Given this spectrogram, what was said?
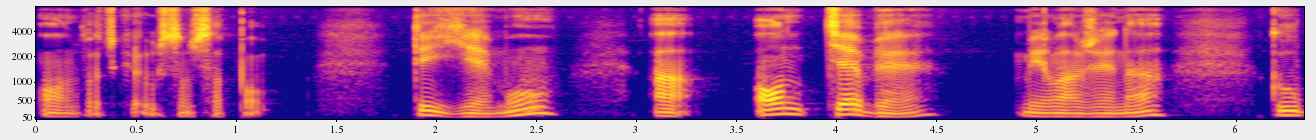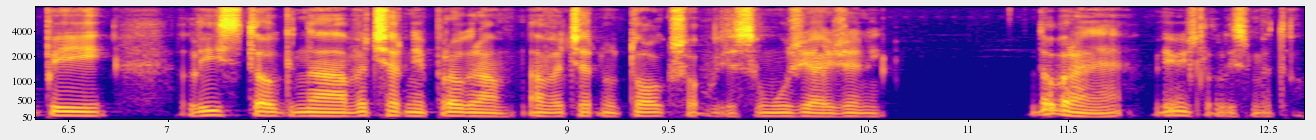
on, počkaj, už som sa po... Ty jemu a on tebe, milá žena, kúpi lístok na večerný program, na večernú talk show, kde sú muži aj ženy. Dobre, ne? Vymysleli sme to.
